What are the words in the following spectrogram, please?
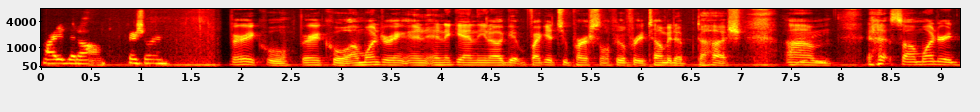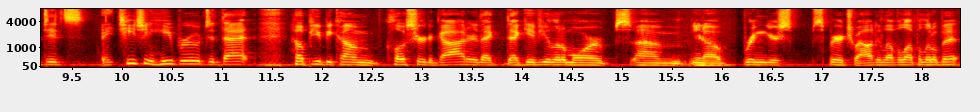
part of it all, for sure. Very cool. Very cool. I'm wondering, and, and again, you know, if I get too personal, feel free to tell me to, to hush. Um, so I'm wondering, did teaching Hebrew, did that help you become closer to God or that, that give you a little more, um, you know, bring your spirituality level up a little bit?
